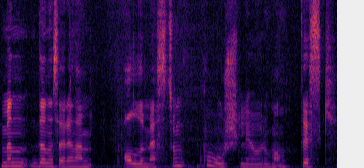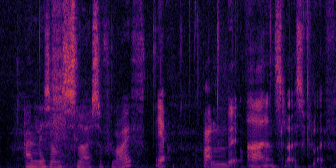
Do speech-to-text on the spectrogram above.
Men denne serien er aller mest sånn koselig og romantisk. Er det litt sånn slice of life? Veldig. Er en slice of life.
